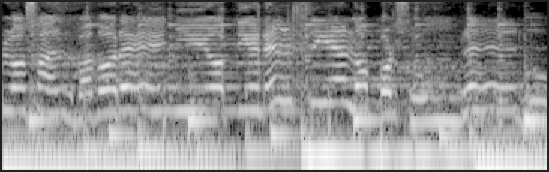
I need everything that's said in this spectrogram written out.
pueblo salvadoreño tiene el cielo por sombrero.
